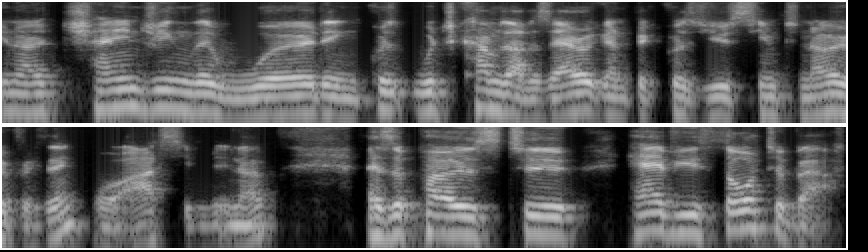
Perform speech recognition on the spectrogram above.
you know, changing the wording, which comes out as arrogant because you seem to know everything, or I seem to know, as opposed to have you thought about,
